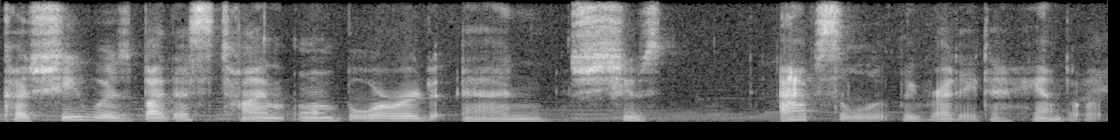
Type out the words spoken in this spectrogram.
because she was by this time on board and she was absolutely ready to handle it.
